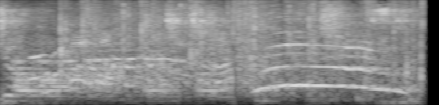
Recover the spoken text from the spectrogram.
sure.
